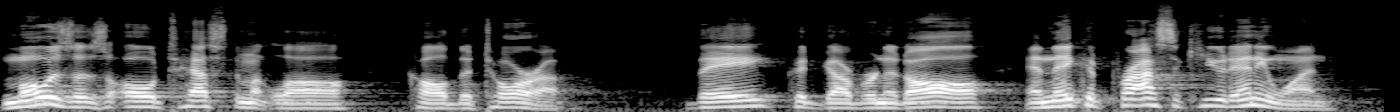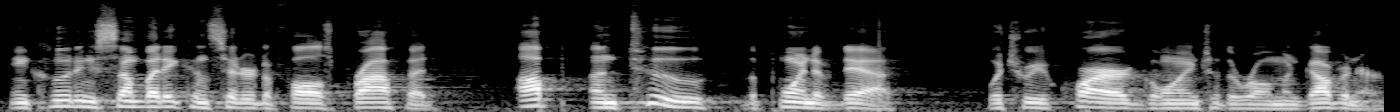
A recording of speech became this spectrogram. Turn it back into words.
Moses' Old Testament law called the Torah. They could govern it all, and they could prosecute anyone, including somebody considered a false prophet, up unto the point of death, which required going to the Roman governor.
